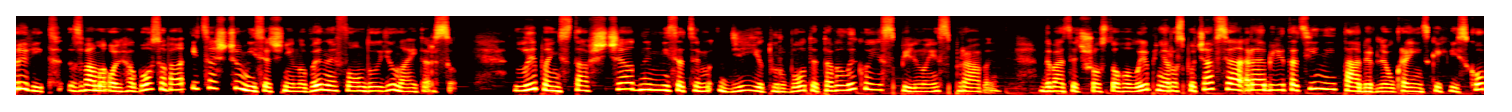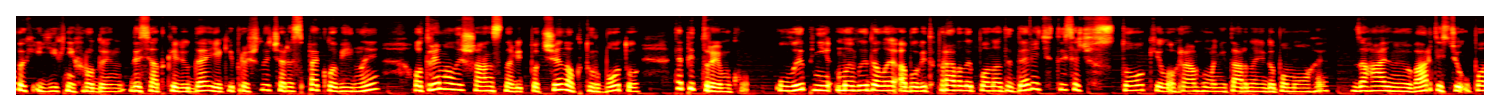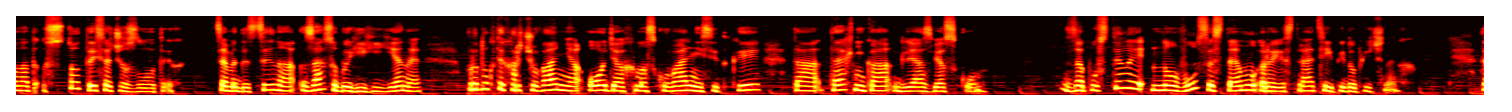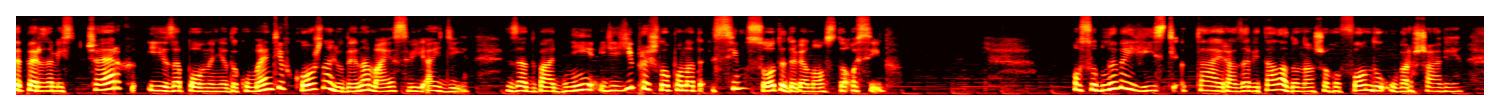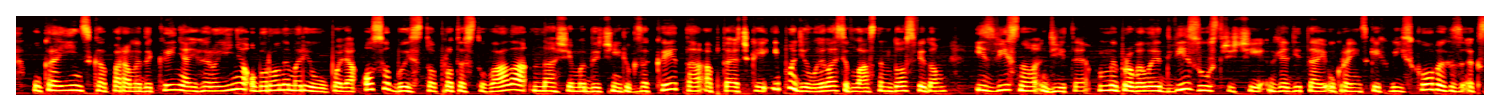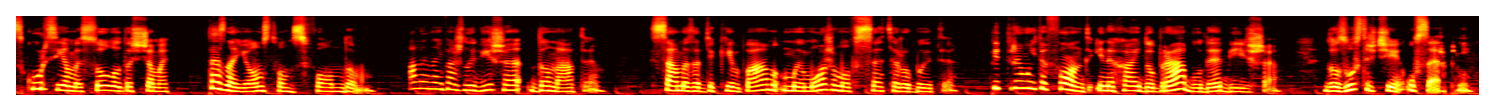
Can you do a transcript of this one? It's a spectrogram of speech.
Привіт! З вами Ольга Босова, і це щомісячні новини фонду Юнайтерсу. Липень став ще одним місяцем дії, турботи та великої спільної справи. 26 липня розпочався реабілітаційний табір для українських військових і їхніх родин. Десятки людей, які прийшли через пекло війни, отримали шанс на відпочинок, турботу та підтримку. У липні ми видали або відправили понад 9100 кілограм гуманітарної допомоги загальною вартістю у понад 100 тисяч злотих. Це медицина, засоби гігієни, продукти харчування, одяг, маскувальні сітки та техніка для зв'язку. Запустили нову систему реєстрації підопічних. Тепер замість черг і заповнення документів кожна людина має свій ID. За два дні її прийшло понад 790 осіб. Особливий гість Тайра завітала до нашого фонду у Варшаві. Українська парамедикиня і героїня оборони Маріуполя особисто протестувала наші медичні рюкзаки та аптечки і поділилася власним досвідом. І, звісно, діти. Ми провели дві зустрічі для дітей українських військових з екскурсіями, солодощами та знайомством з фондом. Але найважливіше донати. Саме завдяки вам ми можемо все це робити. Підтримуйте фонд, і нехай добра буде більше. До зустрічі у серпні.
